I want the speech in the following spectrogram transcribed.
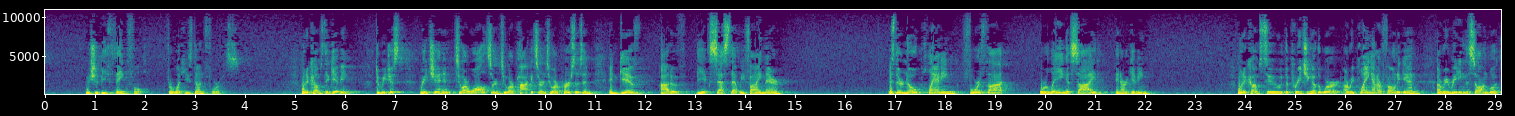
We should be thankful for what He's done for us. When it comes to giving, do we just reach in into our wallets or into our pockets or into our purses and, and give out of the excess that we find there? Is there no planning, forethought, or laying aside in our giving? When it comes to the preaching of the Word, are we playing on our phone again? Are we reading the songbook?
